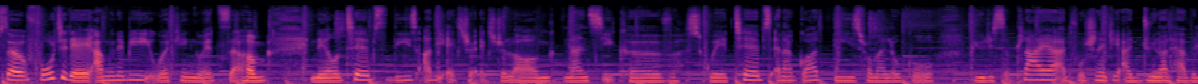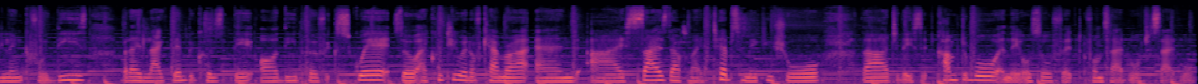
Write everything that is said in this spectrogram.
so for today, I'm going to be working with some nail tips. These are the extra, extra long Nancy curve square tips, and I got these from my local beauty supplier. Unfortunately, I do not have a link for these, but I like them because they are the perfect square. So I quickly went off camera and I sized up my tips, making sure that they sit comfortable and they also fit from sidewall to sidewall.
